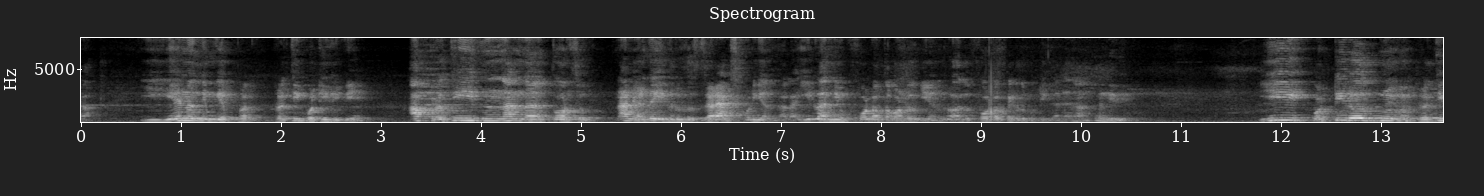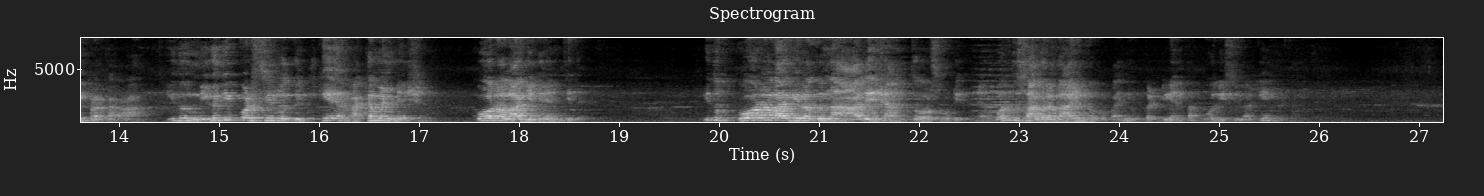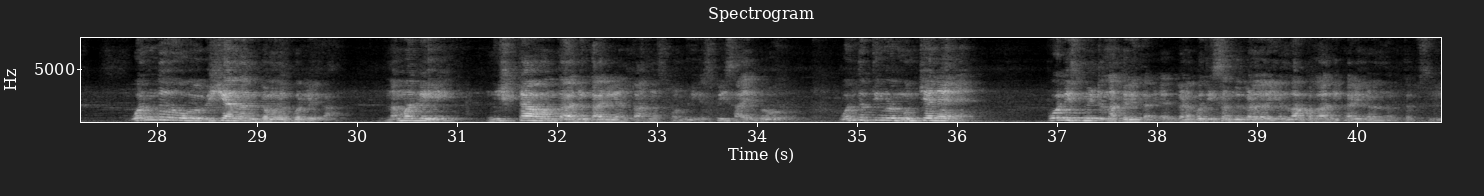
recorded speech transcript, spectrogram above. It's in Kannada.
ಈ ಏನು ನಿಮಗೆ ಪ್ರ, ಪ್ರತಿ ಕೊಟ್ಟಿದ್ದೀವಿ, ಆ ಪ್ರತಿ ನಾನು ತೋರಿಸಿದ್ರು ನಾನು ಹೇಳಿದೆ ಇದ್ರದ್ದು ಜೆರಾಕ್ಸ್ ಕೊಡಿ ಅಂದಾಗ, ಇಲ್ಲ ನೀವು ಫೋಟೋ ತೊಗೊಂಡೋಗಿ ಅಂದರು ಅದು ಫೋಟೋ ತೆಗೆದುಬಿಟ್ಟಿದ್ದಾನೆ, ನಾನು ತಂದಿದ್ದೀನಿ. ಈ ಕೊಟ್ಟಿರೋದು ಪ್ರತಿ ಪ್ರಕಾರ, ಇದು ನಿಗದಿಪಡಿಸಿರೋದಕ್ಕೆ ರೆಕಮೆಂಡೇಶನ್ ಕೋರಲಾಗಿದೆ ಅಂತಿದೆ. ಇದು ಕೋರಲಾಗಿರೋದನ್ನ ಆದೇಶ ಅಂತ ತೋರಿಸ್ಬಿಟ್ಟಿದ್ದಾನೆ. ಒಂದು ಸಾವಿರದ ಐನೂರು ರೂಪಾಯಿ ನೀವು ಕಟ್ಟಿ ಅಂತ ಪೊಲೀಸ್ ಇಲಾಖೆ ಒಂದು ವಿಷಯ ನನ್ನ ಗಮನಕ್ಕೆ ಬರಲಿಲ್ಲ. ನಮ್ಮಲ್ಲಿ ನಿಷ್ಠಾವಂತ ಅಧಿಕಾರಿ ಅಂತ ಅನ್ನಿಸ್ಕೊಂಡು ಎಸ್ ಪಿ ಸಾಹೇಬರು ಒಂದು ತಿಂಗಳು ಮುಂಚೆನೇ ಪೊಲೀಸ್ ಮೀಟನ್ನ ಕರೀತಾರೆ. ಗಣಪತಿ ಸಂಘಗಳ ಎಲ್ಲ ಪದಾಧಿಕಾರಿಗಳನ್ನು ತಪ್ಪಿಸಿ.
